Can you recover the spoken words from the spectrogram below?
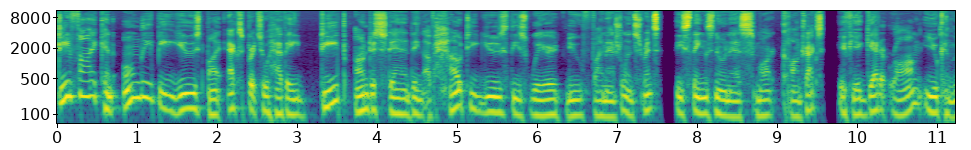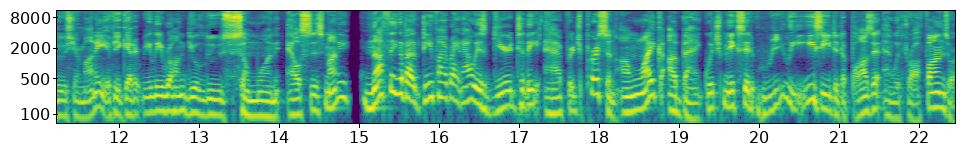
DeFi can only be used by experts who have a deep understanding of how to use these weird new financial instruments, these things known as smart contracts. If you get it wrong, you can lose your money. If you get it really wrong, you'll lose someone else's money. Nothing about DeFi right now is geared to the average person, unlike a bank, which makes it really easy to deposit and withdraw funds or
